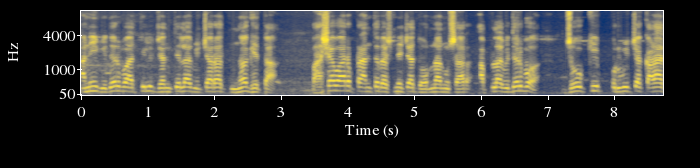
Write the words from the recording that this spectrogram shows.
आणि विदर्भातील जनतेला विचारात न घेता भाषावार प्रांत रचनेच्या धोरणानुसार आपला विदर्भ जो की पूर्वीच्या काळात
